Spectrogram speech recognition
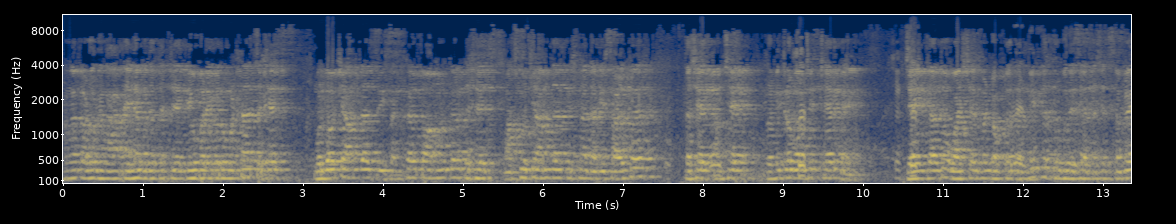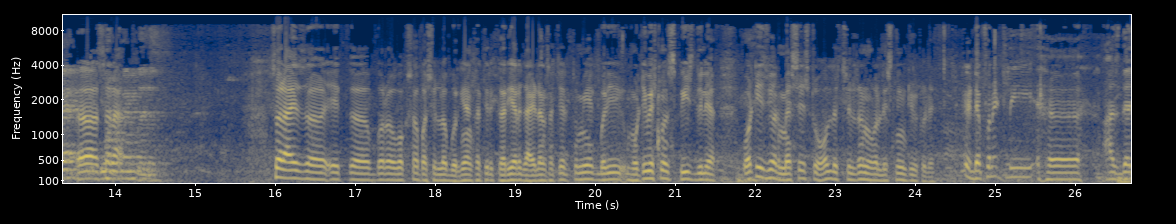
हांगा काडून हांगा आयल्या बद्दल ताचे देव बरें करूं म्हणटात तशेंच मुरगांवचे आमदार श्री संकल्प आमोणकर तशेंच वास्कोचे आमदार कृष्णा दादी साळकर तशेंच आमचे रवींद्र भवनचे chairman Jayant vice chairman doctor Ranveer Prabhudesai तशेंच सगळे मेंबर्स सर आयज अ, एक बरो वर्कशॉप आशिल्लो भुरग्यां खातीर करियर गायडन्साचेर तुमी एक बरी मोटिवेशनल स्पीच दिल्या what is your message to all the children who are listening to you today definitely आज त्या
